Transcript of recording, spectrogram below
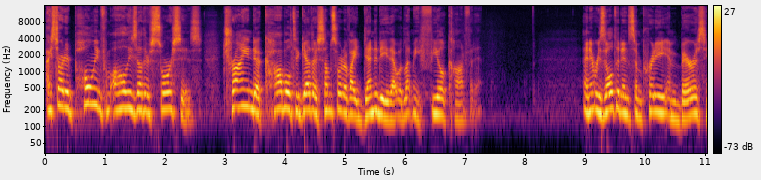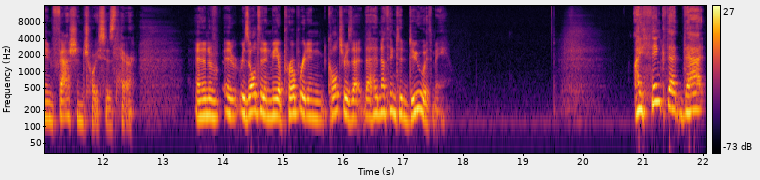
I started pulling from all these other sources, trying to cobble together some sort of identity that would let me feel confident. And it resulted in some pretty embarrassing fashion choices there. And it, it resulted in me appropriating cultures that, that had nothing to do with me. I think that that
